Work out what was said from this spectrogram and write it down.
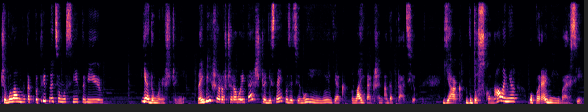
чи була вона так потрібна цьому світові? Я думаю, що ні. Найбільше розчаровує те, що Дісней позиціонує її як лайв-екшн адаптацію, як вдосконалення попередньої версії.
